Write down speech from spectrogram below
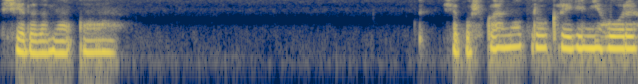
ще додамо. О, Ще пошукаємо про крейдяні гори.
